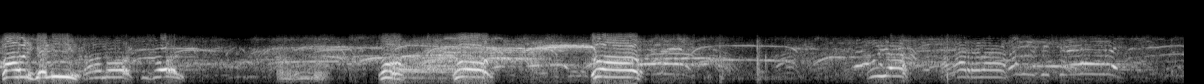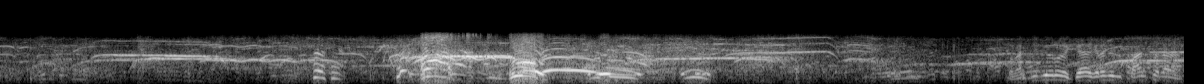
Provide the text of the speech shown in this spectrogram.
¡Pobre Jenny! ¡Vamos, y gol! ¡Oh! ¡Oh! ¡Agárrala! Con aquí yo creo que queda grande distancia la.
